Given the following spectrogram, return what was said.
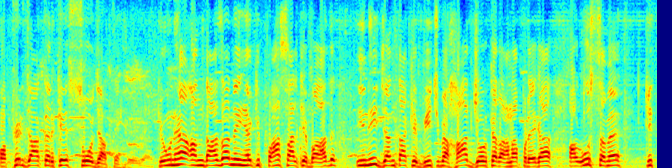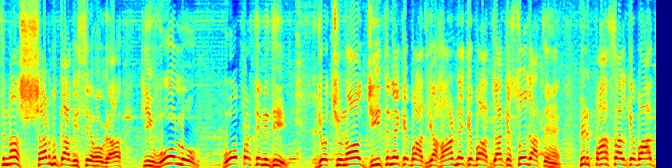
और फिर जा कर के सो जाते हैं। कि उन्हें अंदाज़ा नहीं है कि पाँच साल के बाद इन्हीं जनता के बीच में हाथ जोड़कर आना पड़ेगा और उस समय कितना शर्म का विषय होगा कि वो लोग, वो प्रतिनिधि जो चुनाव जीतने के बाद या हारने के बाद जाके सो जाते हैं, फिर पाँच साल के बाद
